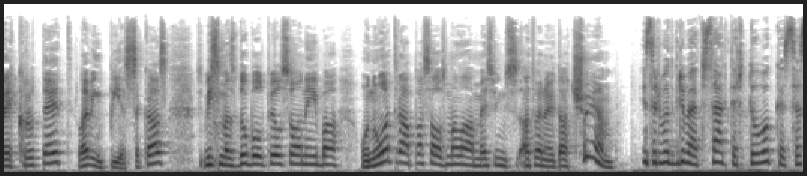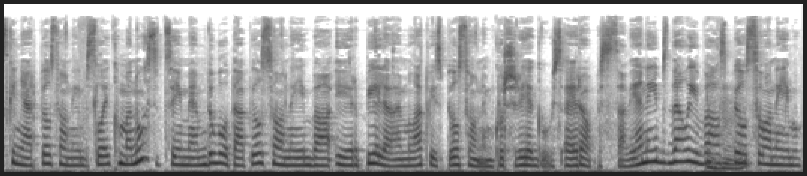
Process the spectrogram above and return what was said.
rekrutēt, lai viņi piesakās vismaz dubultpilsonībā, un otrā pasaules malā mēs viņus atvainojiet atšujam. Es varbūt gribētu sākt ar to, ka saskaņā ar pilsonības likuma nosacījumiem dubultā pilsonība ir pieļaujama Latvijas pilsonim, kurš ir iegūs Eiropas Savienības dalību valsts mm -hmm. pilsonību,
